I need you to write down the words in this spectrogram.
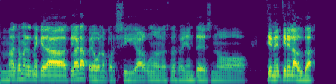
más o menos me queda clara, pero bueno, por si alguno de nuestros oyentes no tiene, tiene la duda.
